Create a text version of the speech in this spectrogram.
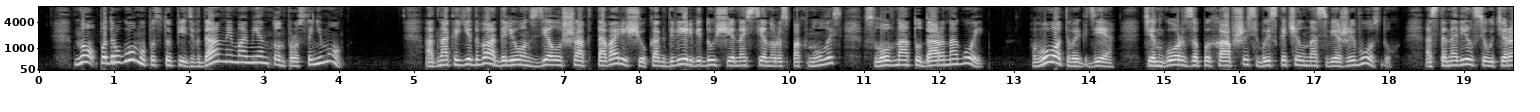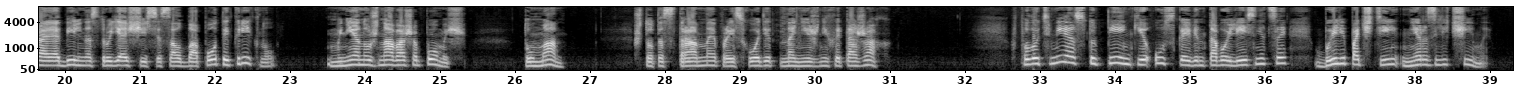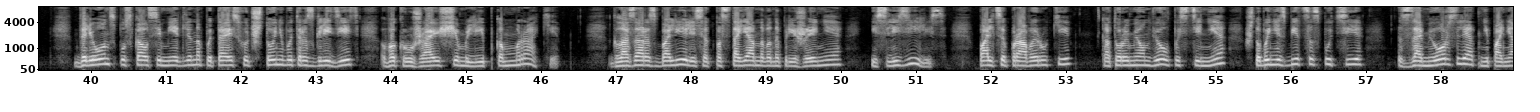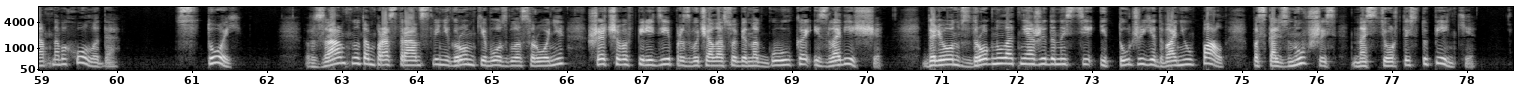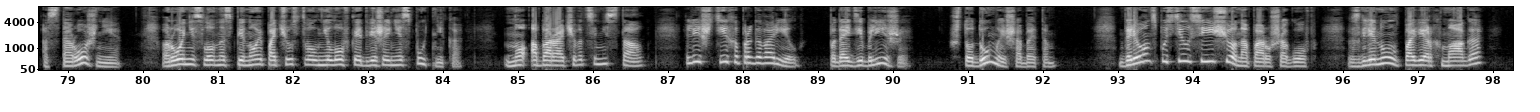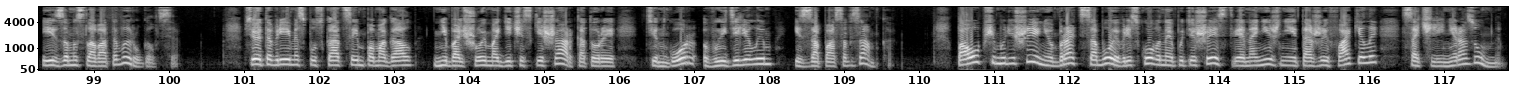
Но по-другому поступить в данный момент он просто не мог. Однако едва Делеон сделал шаг к товарищу, как дверь, ведущая на стену, распахнулась, словно от удара ногой. «Вот вы где!» Тенгор, запыхавшись, выскочил на свежий воздух. Остановился, утирая обильно струящийся со лба пот, и крикнул. «Мне нужна ваша помощь!» «Туман!» Что-то странное происходит на нижних этажах. В полутьме ступеньки узкой винтовой лестницы были почти неразличимы. Далеон спускался медленно, пытаясь хоть что-нибудь разглядеть в окружающем липком мраке. Глаза разболелись от постоянного напряжения и слезились. Пальцы правой руки, которыми он вел по стене, чтобы не сбиться с пути, — замерзли от непонятного холода. «Стой!» В замкнутом пространстве негромкий возглас Рони, шедшего впереди, прозвучал особенно гулко и зловеще. Да Леон вздрогнул от неожиданности и тут же едва не упал, поскользнувшись на стертой ступеньке. «Осторожнее!» Рони словно спиной почувствовал неловкое движение спутника, но оборачиваться не стал лишь тихо проговорил «Подойди ближе. Что думаешь об этом?» Дарион спустился еще на пару шагов, взглянул поверх мага и замысловато выругался. Все это время спускаться им помогал небольшой магический шар, который Тингор выделил им из запасов замка. По общему решению брать с собой в рискованное путешествие на нижние этажи факелы сочли неразумным.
